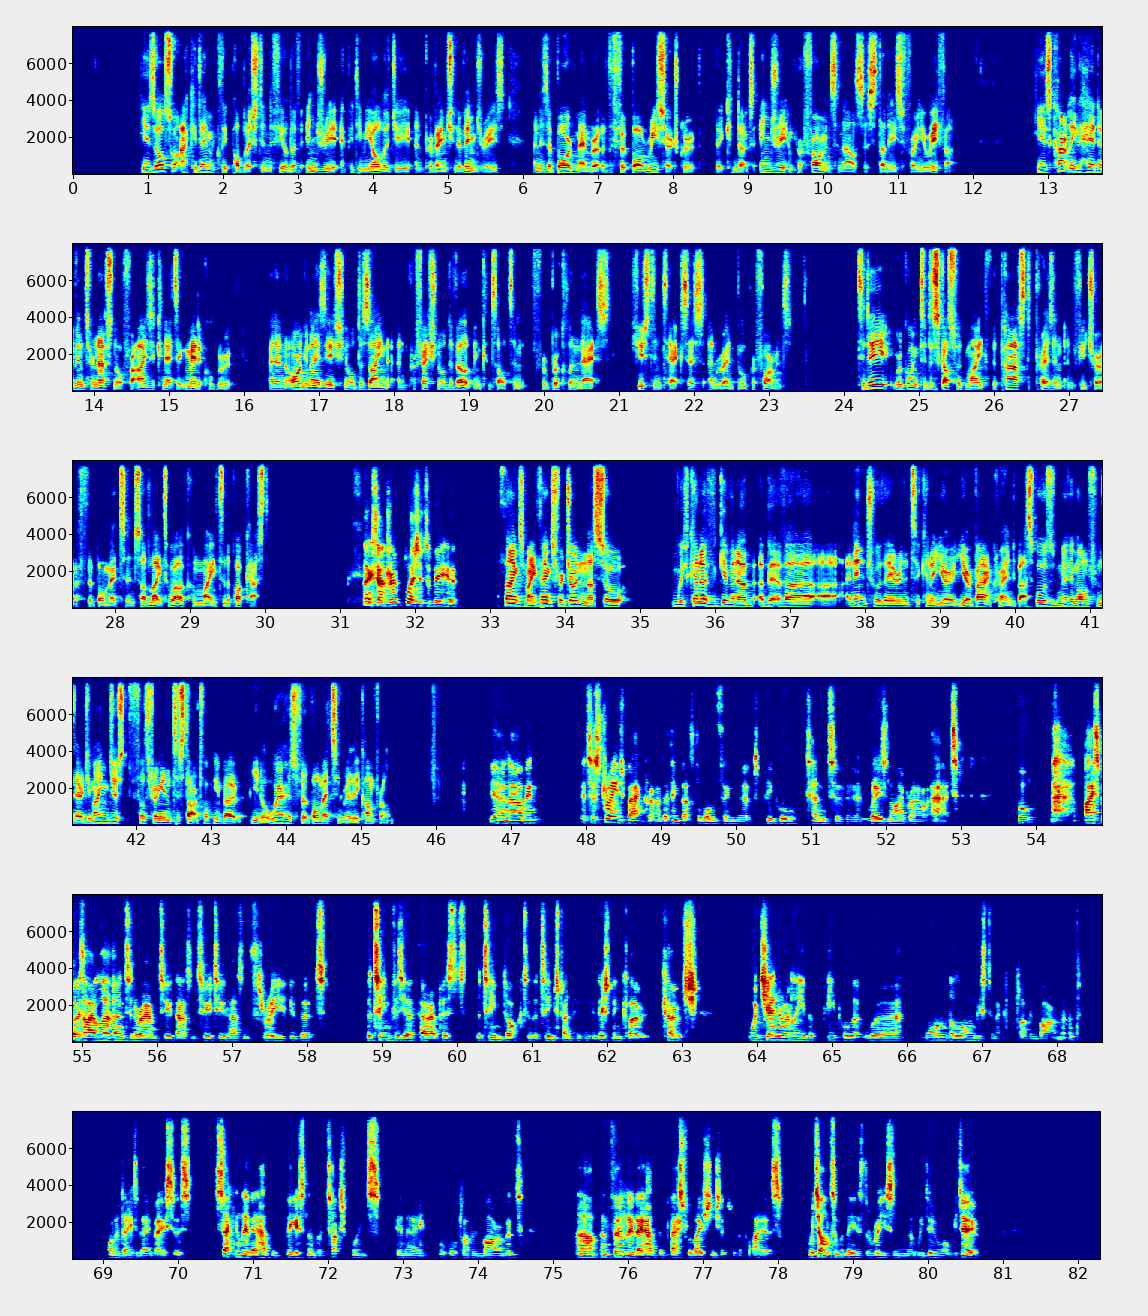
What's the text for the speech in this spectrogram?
He is also academically published in the field of injury epidemiology and prevention of injuries and is a board member of the Football Research Group that conducts injury and performance analysis studies for UEFA. He is currently the head of international for Isokinetic Medical Group and an organizational design and professional development consultant for Brooklyn Nets, Houston, Texans, and Red Bull Performance. Today, we're going to discuss with Mike the past, present, and future of football medicine. So I'd like to welcome Mike to the podcast. Thanks, Andrew. Pleasure to be here. Thanks, Mike. Thanks for joining us. So, we've kind of given a, a bit of a, a, an intro there into kind of your your background but i suppose moving on from there do you mind just filtering in to start talking about you know where has football medicine really come from? Yeah no i mean it's a strange background. I think that's the one thing that people tend to raise an eyebrow at. But i suppose i learned in around 2002 2003 that the team physiotherapist the team doctor the team strength and conditioning coach were generally the people that were one the longest in a club environment on a day-to-day basis. Secondly, they had the biggest number of touch points in a football club environment. Uh, and thirdly, they had the best relationships with the players, which ultimately is the reason that we do what we do.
